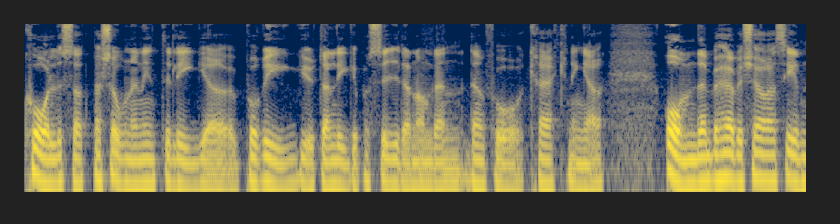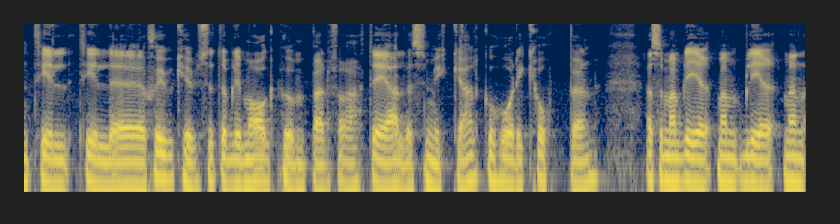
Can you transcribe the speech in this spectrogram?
koll så att personen inte ligger på rygg utan ligger på sidan om den, den får kräkningar. Om den behöver köras in till, till eh, sjukhuset och bli magpumpad för att det är alldeles för mycket alkohol i kroppen. Alltså man, blir, man, blir, man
